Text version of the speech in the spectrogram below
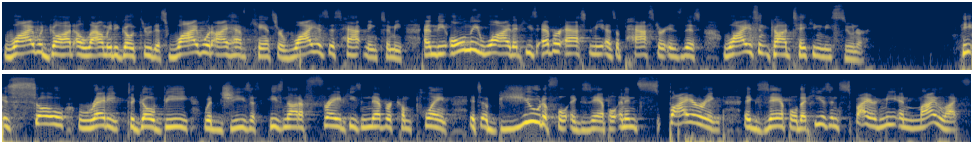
why would God allow me to go through this? Why would I have cancer? Why is this happening to me? And the only why that he's ever asked me as a pastor is this why isn't God taking me sooner? He is so ready to go be with Jesus. He's not afraid. He's never complained. It's a beautiful example, an inspiring example that He has inspired me in my life.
